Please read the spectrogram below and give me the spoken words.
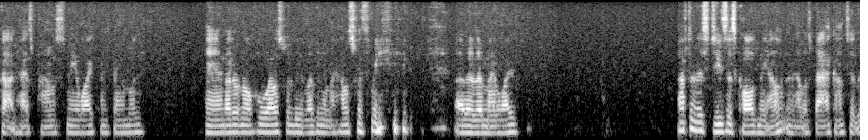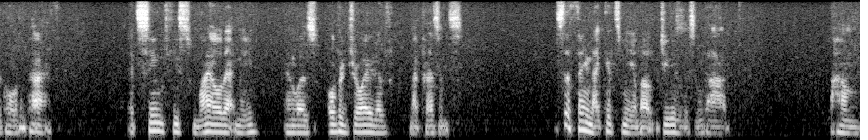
God has promised me a wife and family. And I don't know who else would be living in my house with me other than my wife. After this, Jesus called me out, and I was back onto the golden path. It seemed he smiled at me and was overjoyed of my presence. It's the thing that gets me about Jesus and God. Um,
